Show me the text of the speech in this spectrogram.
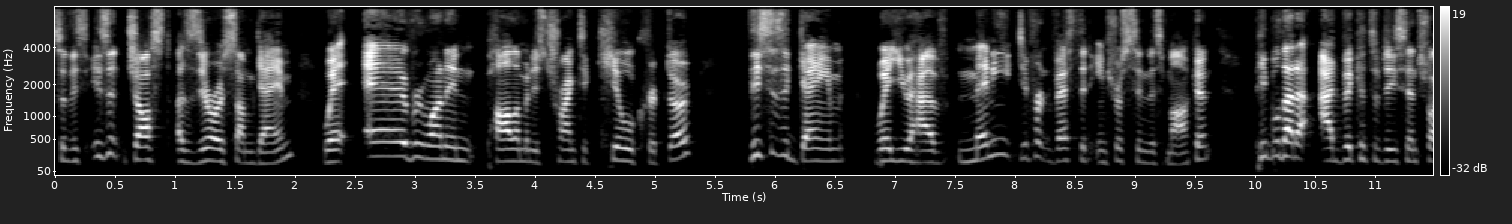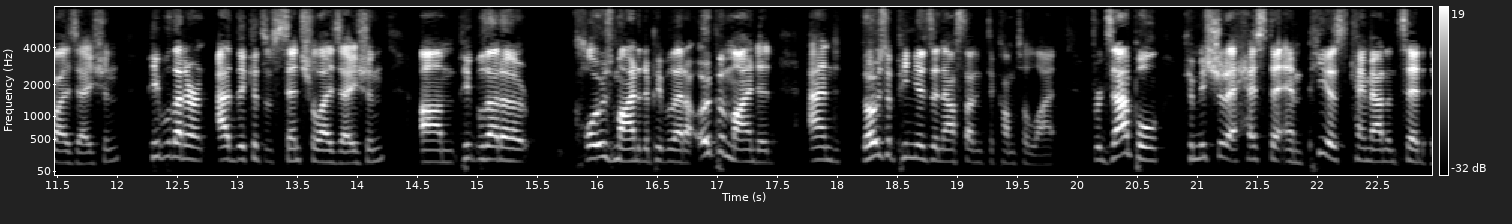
So this isn't just a zero sum game where everyone in parliament is trying to kill crypto. This is a game where you have many different vested interests in this market. People that are advocates of decentralization, people that are advocates of centralization, um, people that are closed minded to people that are open minded, and those opinions are now starting to come to light. For example, Commissioner Hester M. Peirce came out and said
